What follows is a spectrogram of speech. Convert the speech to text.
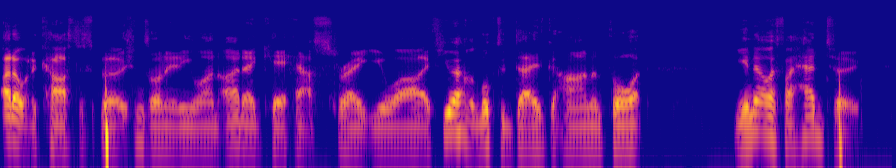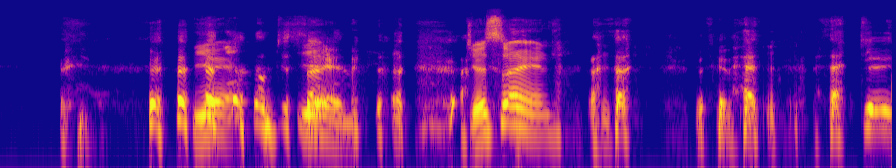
I don't want to cast aspersions on anyone. I don't care how straight you are. If you haven't looked at Dave Gahan and thought, you know, if I had to, Yeah, I'm just yeah. saying. Just saying. that, that dude,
